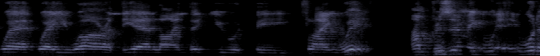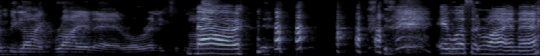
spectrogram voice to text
where where you are and the airline that you would be flying with, I'm mm. presuming it wouldn't be like Ryanair or anything like no. that. No, it wasn't Ryanair.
